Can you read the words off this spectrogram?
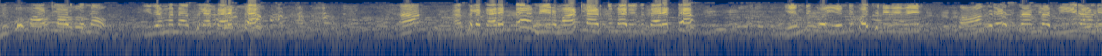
నువ్వు మాట్లాడుతున్నావు. ఇదేమన్నా అసలు కరెక్టా? ఆ? అసలు కరెక్టా? మీరు మాట్లాడుతున్నారు ఇది కరెక్టా? ఎందుకు ఎందుకు వచ్చినవి కాంగ్రెస్ దాంట్లో మీరండి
